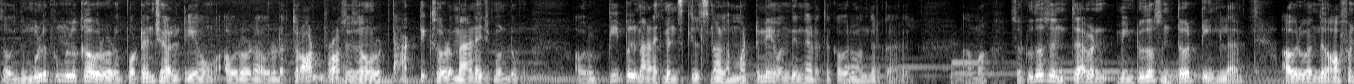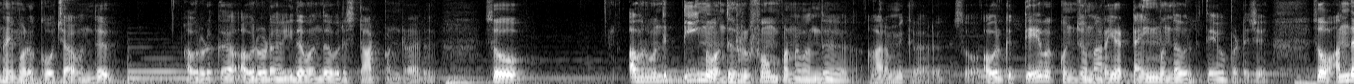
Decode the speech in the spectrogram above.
ஸோ இது முழுக்க முழுக்க அவரோட பொட்டென்ஷியாலிட்டியும் அவரோட அவரோட த்ராட் ப்ராசஸும் அவரோட டாக்டிக்ஸோட மேனேஜ்மெண்ட்டும் அவரோட பீப்புள் மேனேஜ்மெண்ட் ஸ்கில்ஸ்னால மட்டுமே வந்து இந்த இடத்துக்கு அவர் வந்திருக்காரு. ஆமாம் so two thousand seven mean two thousand தேர்ட்டீனில் அவர் வந்து ஆஃபன்ஹைமோட கோச்சாக வந்து அவரோட க அவரோட இதை வந்து அவர் ஸ்டார்ட் பண்ணுறாரு ஸோ அவர் வந்து டீமை வந்து ரிஃபார்ம் பண்ண வந்து ஆரம்பிக்கிறாரு. ஸோ அவருக்கு தேவை கொஞ்சம் நிறைய டைம் வந்து அவருக்கு தேவைப்பட்டுச்சு. ஸோ அந்த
